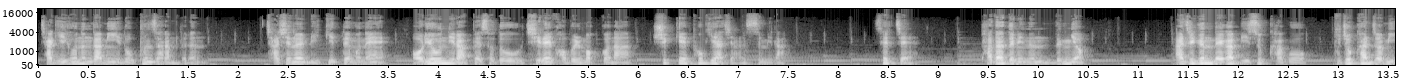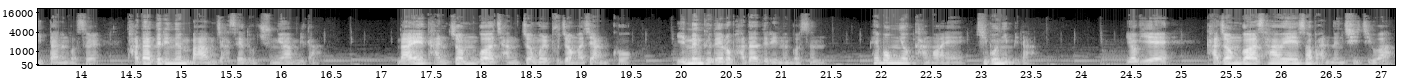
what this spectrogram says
자기 효능감이 높은 사람들은 자신을 믿기 때문에 어려운 일 앞에서도 지레 겁을 먹거나 쉽게 포기하지 않습니다. 셋째, 받아들이는 능력. 아직은 내가 미숙하고 부족한 점이 있다는 것을 받아들이는 마음 자세도 중요합니다. 나의 단점과 장점을 부정하지 않고 있는 그대로 받아들이는 것은 회복력 강화의 기본입니다. 여기에 가정과 사회에서 받는 지지와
